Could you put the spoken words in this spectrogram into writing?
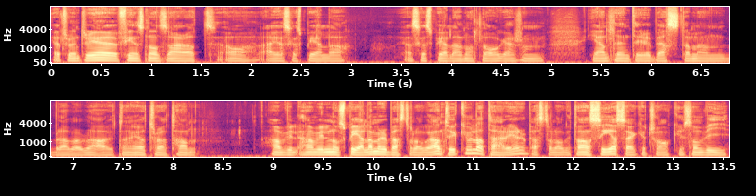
jag tror inte det finns något sån här att ja, jag ska spela jag ska spela något lag här som egentligen inte är det bästa men bla bla bla. Utan jag tror att han, han, vill, han vill nog spela med det bästa laget. Han tycker väl att det här är det bästa laget och han ser säkert saker som vi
